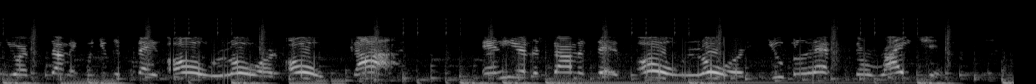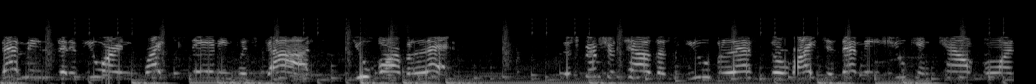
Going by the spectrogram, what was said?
in your stomach, when you can say, Oh Lord, oh God. And here the psalmist says, Oh Lord, you bless the righteous. That means that if you are in right standing with God, you are blessed. The scripture tells us you bless the righteous. That means you can count on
